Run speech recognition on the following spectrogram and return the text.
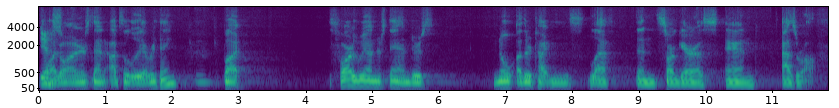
Yes. so I don't understand absolutely everything. Mm. But as far as we understand, there's no other titans left than Sargeras and Azeroth,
